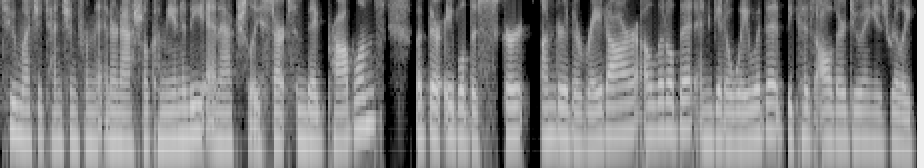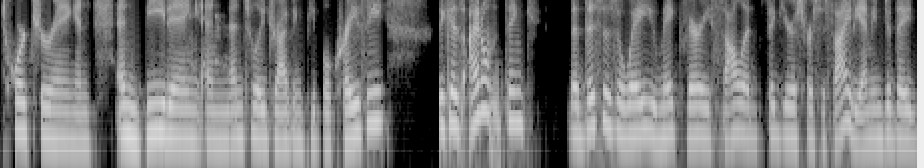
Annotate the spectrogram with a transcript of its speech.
too much attention from the international community and actually start some big problems but they're able to skirt under the radar a little bit and get away with it because all they're doing is really torturing and and beating and mentally driving people crazy because i don't think that this is a way you make very solid figures for society. I mean, did they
